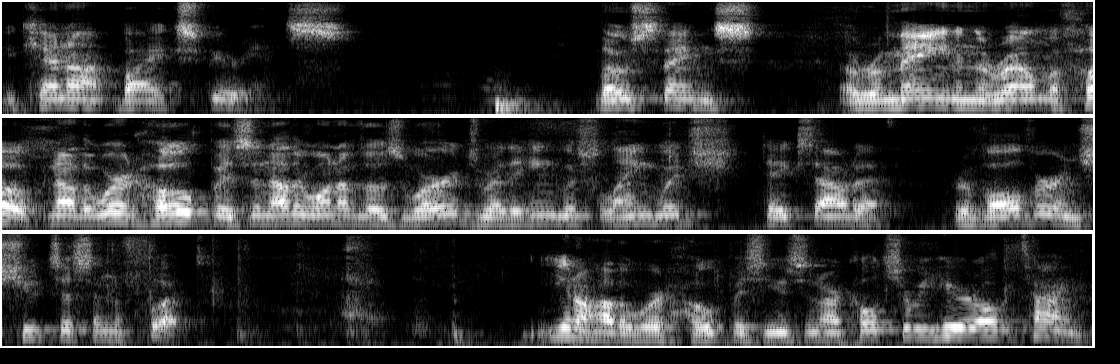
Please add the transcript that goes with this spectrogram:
You cannot by experience. Those things uh, remain in the realm of hope. Now, the word hope is another one of those words where the English language takes out a revolver and shoots us in the foot. You know how the word hope is used in our culture. We hear it all the time.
